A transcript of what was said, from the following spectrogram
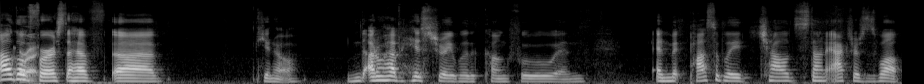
I'll go Alright. first. I have, uh, you know, I don't have history with kung fu and and possibly child stunt actors as well,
